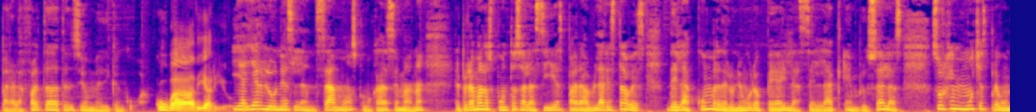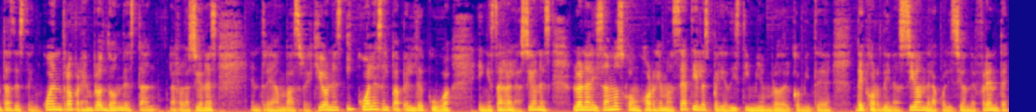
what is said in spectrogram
para la falta de atención médica en Cuba. Cuba a diario. Y ayer lunes lanzamos, como cada semana, el programa Los Puntos a las IES para hablar esta vez de la cumbre de la Unión Europea y la CELAC en Bruselas. Surgen muchas preguntas de este encuentro, por ejemplo, ¿dónde están las relaciones entre ambas regiones y cuál es el papel de Cuba en estas relaciones? Lo analizamos con Jorge Massetti, el periodista y miembro del Comité de Coordinación de la Coalición de Frente,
